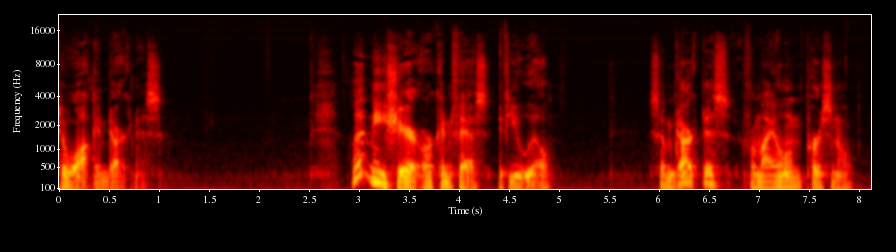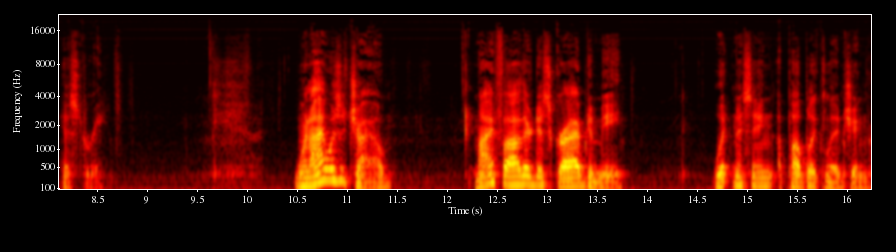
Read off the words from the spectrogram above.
to walk in darkness. Let me share or confess, if you will, some darkness from my own personal history. When I was a child, my father described to me witnessing a public lynching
